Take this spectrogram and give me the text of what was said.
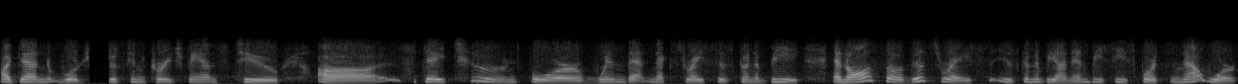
again, we'll just encourage fans to uh, stay tuned for when that next race is going to be. And also, this race is going to be on NBC Sports Network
